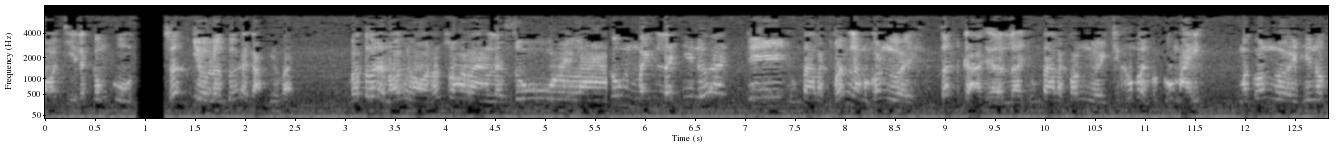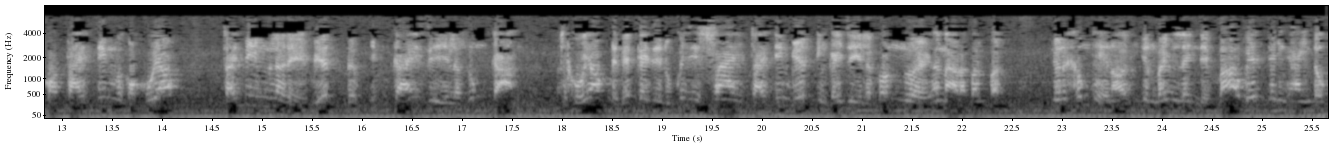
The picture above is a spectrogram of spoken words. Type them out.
Họ chỉ là công cụ. Rất nhiều lần tôi đã gặp như vậy. Và tôi đã nói với họ rất rõ ràng là dù là có mệnh lệnh đi nữa thì chúng ta là vẫn là một con người tất cả là chúng ta là con người chứ không phải một cỗ máy. Mà con người thì nó có trái tim và có khối óc. Trái tim là để biết được những cái gì là dũng cảm. Khối óc để biết cái gì đúng, cái gì sai. Trái tim biết những cái gì là con người hay nào là con vật cho nên không thể nói cái chuyện mệnh lệnh để báo biết cho những hành động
